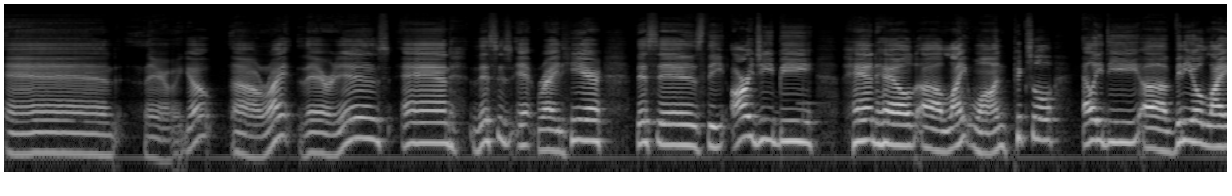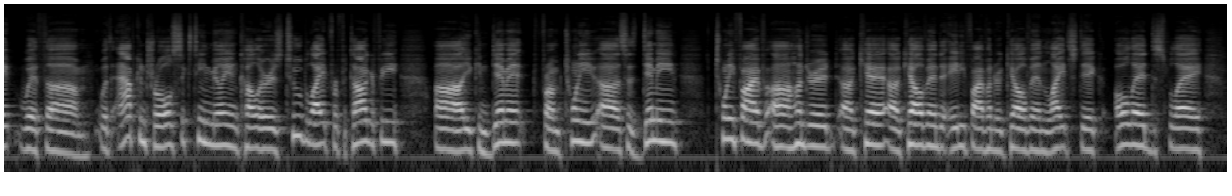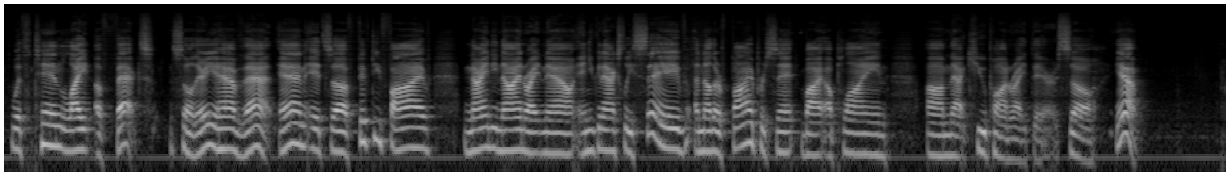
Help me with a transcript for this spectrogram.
And there we go. All right, there it is. And this is it right here. This is the RGB handheld uh, light wand, Pixel LED uh, video light with um, with app controls, 16 million colors, tube light for photography. Uh, you can dim it from 20 uh, says dimming 2500 uh, uh, Kelvin to 8500 Kelvin light stick OLED display with 10 light effects. So there you have that, and it's uh, 55 99 right now, and you can actually save another 5% by applying um, that coupon right there. So yeah,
